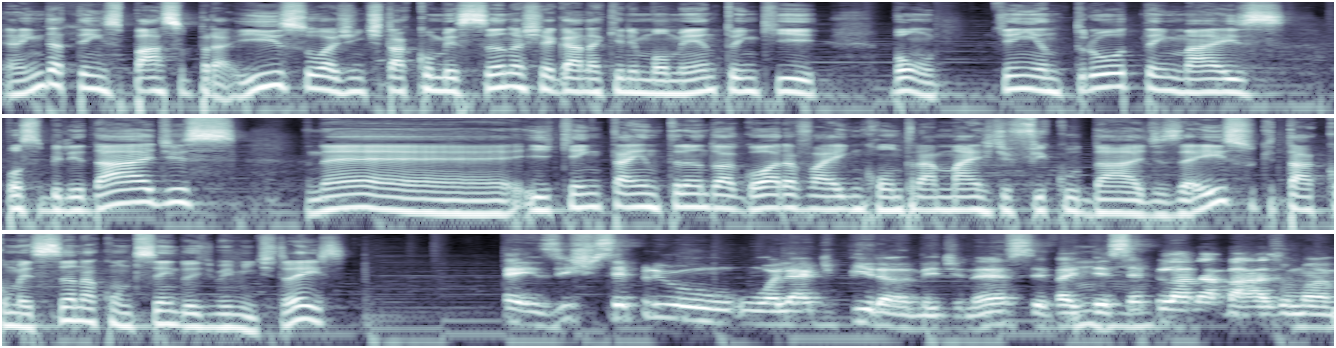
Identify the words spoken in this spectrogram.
ainda tem espaço para isso? A gente tá começando a chegar naquele momento em que, bom, quem entrou tem mais possibilidades, né? E quem tá entrando agora vai encontrar mais dificuldades. É isso que tá começando a acontecer em 2023? É, existe sempre um, um, olhar de pirâmide, né? Você vai uhum. ter sempre lá na base uma,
